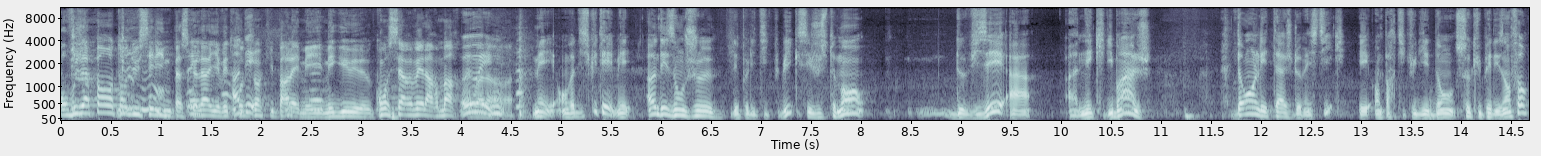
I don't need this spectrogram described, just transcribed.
On vous a pas entendu, Céline, parce que là, il y avait trop de gens qui parlaient, mais, mais euh, conservez la remarque. Oui, voilà. oui, mais on va discuter. Mais un des enjeux des politiques publiques, c'est justement de viser à un équilibrage dans les tâches domestiques et en particulier dans s'occuper des enfants.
